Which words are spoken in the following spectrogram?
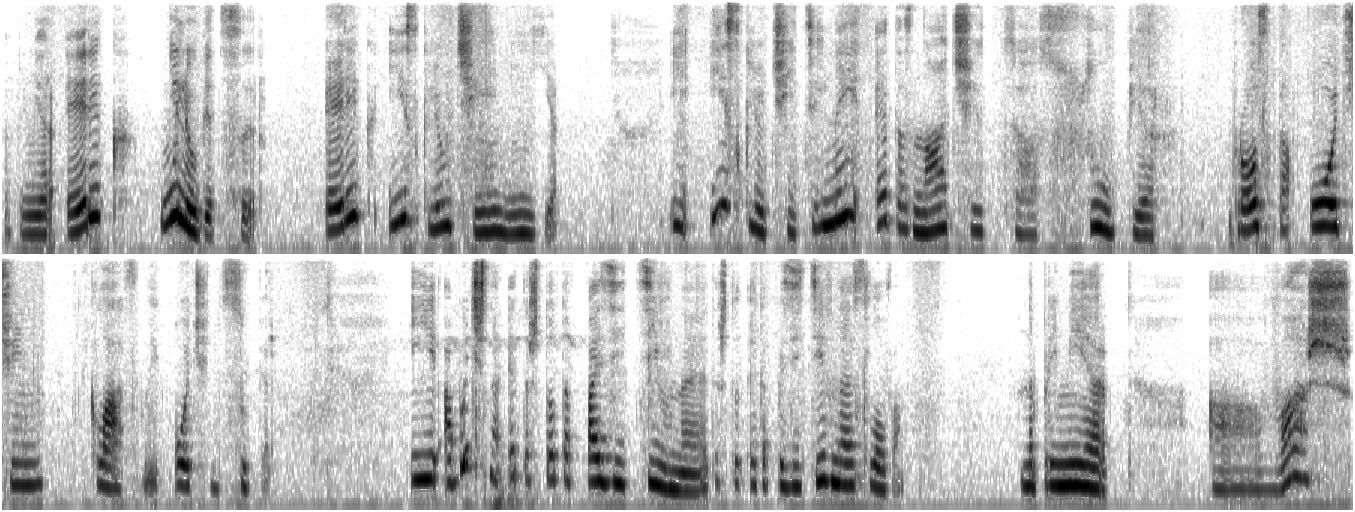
например, Эрик не любит сыр. Эрик – исключение. И исключительный – это значит э, супер, просто очень классный, очень супер. И обычно это что-то позитивное, это, что, это позитивное слово. Например, а, ваш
